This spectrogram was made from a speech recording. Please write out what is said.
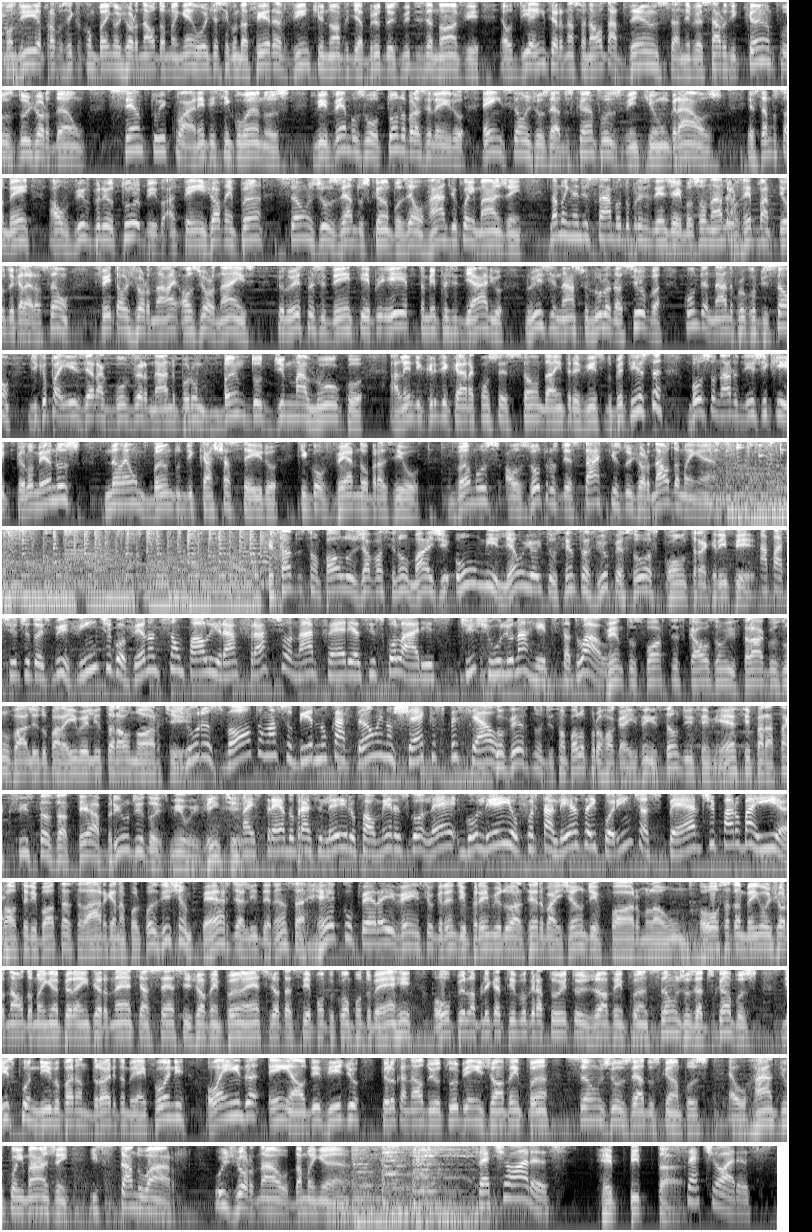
Bom dia para você que acompanha o Jornal da Manhã. Hoje é segunda-feira, 29 de abril de 2019. É o Dia Internacional da Dança, aniversário de Campos do Jordão. 145 anos. Vivemos o outono brasileiro em São José dos Campos, 21 graus. Estamos também ao vivo pelo YouTube, em Jovem Pan, São José dos Campos. É o rádio com imagem. Na manhã de sábado, o presidente Jair Bolsonaro rebateu declaração feita aos jornais, aos jornais pelo ex-presidente e também presidiário Luiz Inácio Lula da Silva, condenado por corrupção, de que o país era governado por um bando de maluco. Além de criticar a concessão da entrevista do petista, Bolsonaro disse que, pelo menos, não é um bando de cachaceiro que governa o Brasil. Vamos aos outros destaques do Jornal da Manhã. Estado de São Paulo já vacinou mais de 1 milhão e 800 mil pessoas contra a gripe. A partir de 2020, o governo de São Paulo irá fracionar férias escolares de julho na rede estadual. Ventos fortes causam estragos no Vale do Paraíba e Litoral Norte. Juros voltam a subir no cartão e no cheque especial. Governo de São Paulo prorroga a isenção de ICMS para taxistas até abril de 2020. Na estreia do brasileiro, Palmeiras gole... goleia o Fortaleza e Corinthians perde para o Bahia. Valtteri Bottas larga na pole position, perde a liderança, recupera e vence o Grande Prêmio do Azerbaijão de Fórmula 1. Ouça também o Jornal da Manhã pela internet, acesse jovempan.sjc.com.br ou pelo aplicativo gratuito Jovem Pan São José dos Campos, disponível para Android e também iPhone, ou ainda em áudio e vídeo pelo canal do YouTube em Jovem Pan São José dos Campos. É o rádio com imagem, está no ar. O Jornal da Manhã. Sete horas. Repita. Sete horas.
